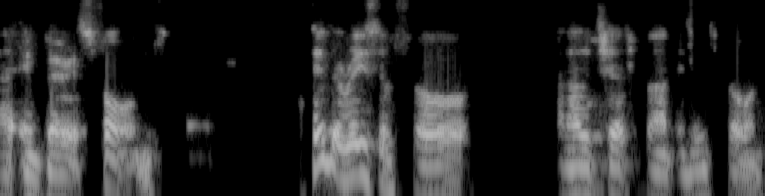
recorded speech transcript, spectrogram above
uh, in various forms. I think the reason for another church plant in Eastbourne.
